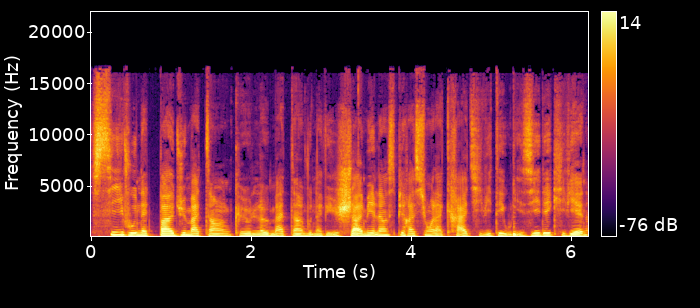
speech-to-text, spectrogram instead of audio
Si vous n'êtes pas du matin, que le matin vous n'avez jamais l'inspiration, la créativité ou les idées qui viennent,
